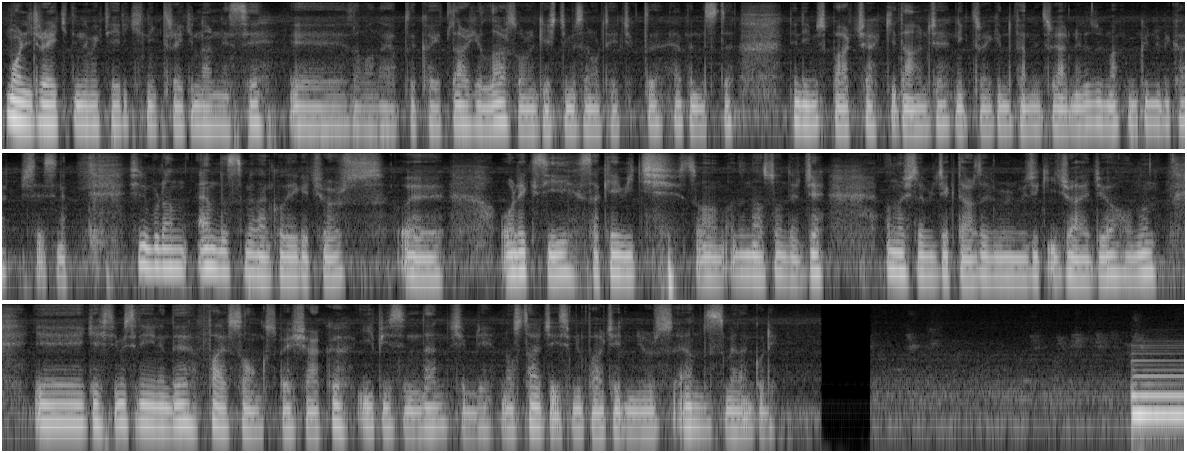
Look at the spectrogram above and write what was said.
Molly Drake dinlemekteydik. Nick Drake'in annesi e, zamanla yaptığı kayıtlar yıllar sonra geçtiğimiz sene ortaya çıktı. Happiness'tı dediğimiz parça ki daha önce Nick Drake'in The Family Tree albümünde duymak mümkündü birkaç sesini. Şimdi buradan Endless Melancholy'ye geçiyoruz. E, Oleksiy Sakevich son, adından son derece anlaşılabilecek tarzda bir müzik icra ediyor. Onun e, geçtiğimiz sene yayınladığı Five Songs 5 şarkı EP'sinden şimdi Nostalgia isimli parçayı dinliyoruz. Endless Melancholy. Endless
